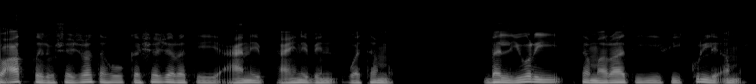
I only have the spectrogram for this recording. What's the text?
تعطل شجرته كشجرة عنب, عنب وتمر بل يري ثمراته في كل أمر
